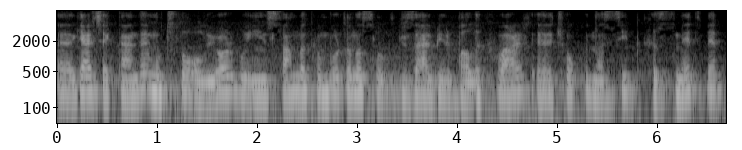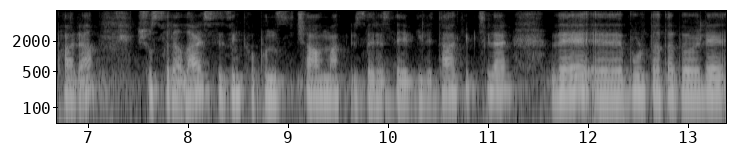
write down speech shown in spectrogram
E, gerçekten de mutlu oluyor bu insan. Bakın burada nasıl güzel bir balık var. E, çok nasip, kısmet ve para. Şu sıralar sizin kapınızı çalmak üzere sevgili takipçiler. Ve e, burada da böyle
